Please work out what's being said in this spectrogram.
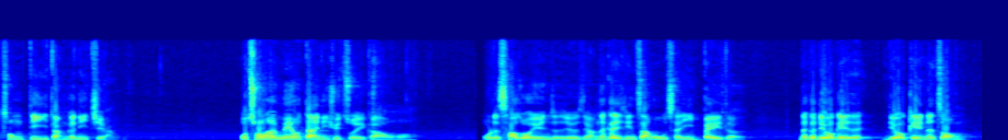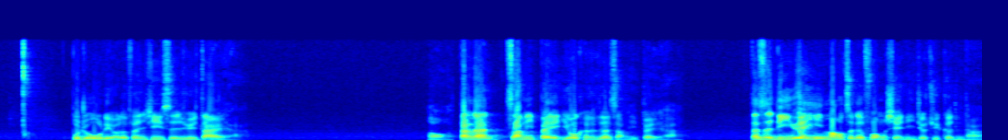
从低档跟你讲？我从来没有带你去追高哦。我的操作原则就是这样，那个已经涨五成一倍的，那个留给人留给那种不入流的分析师去带啊。哦，当然涨一倍有可能再涨一倍啊，但是你愿意冒这个风险，你就去跟他。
